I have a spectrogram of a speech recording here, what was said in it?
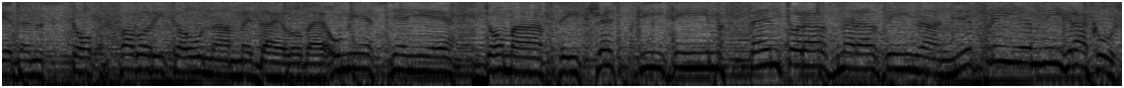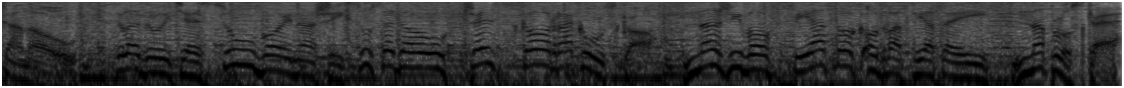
Jeden z top favoritov na medailové umiestnenie, domáci český tím, tentoraz narazí na nepríjemných Rakúšanov. Sledujte súboj našich susedov Česko-Rakúsko. Naživo v piatok o 20. na Pluske.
